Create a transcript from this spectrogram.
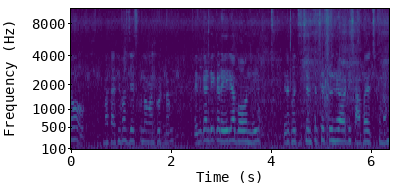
గ్రీనరీలో మా థర్టీ ఫస్ట్ చేసుకుందాం అనుకుంటున్నాం. ఎందుకంటే ఇక్కడ ఏరియా బాగుంది. ఇక్కడ కొంచెం చింత చెట్టు ఉంది కాబట్టి చేప తెచ్చుకున్నాం.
